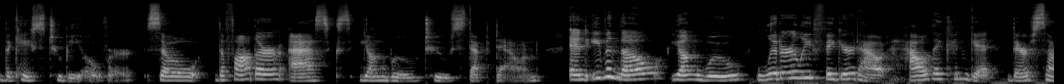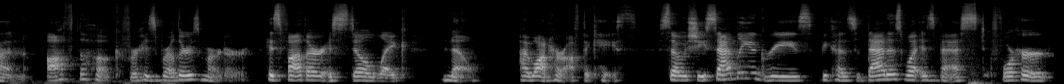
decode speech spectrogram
the case to be over. So the father asks Young Woo to step down. And even though Young Woo literally figured out how they can get their son off the hook for his brother's murder, his father is still like, no, I want her off the case. So she sadly agrees because that is what is best for her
